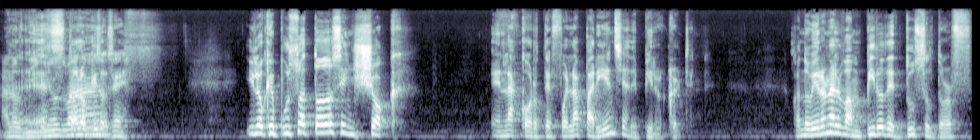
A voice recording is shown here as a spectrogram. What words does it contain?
A los niños, todo va. lo que hizo, sí. Y lo que puso a todos en shock en la corte fue la apariencia de Peter Curtin. Cuando vieron al vampiro de Dusseldorf,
